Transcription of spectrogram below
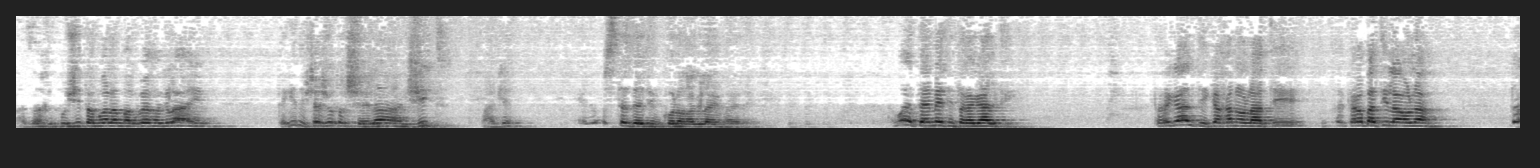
אז החיפושית אמרה למרבה רגליים, תגיד, אפשר לשאול אותך שאלה אישית? מה כן? אני לא מסתדרת עם כל הרגליים האלה. אמרה, את האמת, התרגלתי. התרגלתי, ככה נולדתי, ככה באתי לעולם. טוב.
